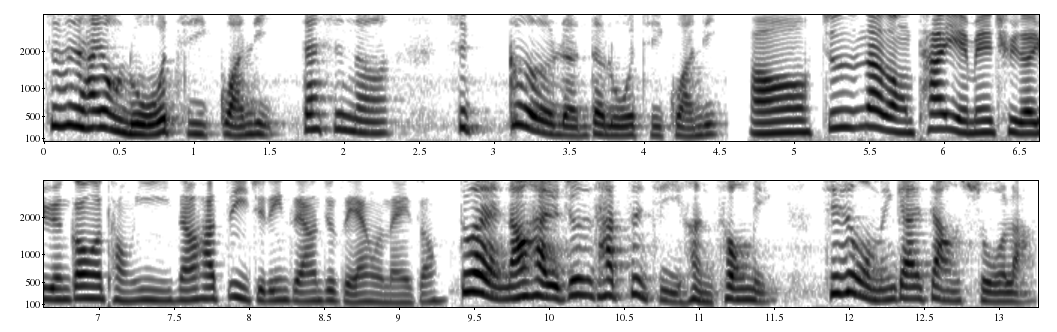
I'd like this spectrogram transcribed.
就是他用逻辑管理，但是呢是个人的逻辑管理哦，就是那种他也没取得员工的同意，然后他自己决定怎样就怎样的那一种。对，然后还有就是他自己很聪明。其实我们应该这样说啦，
